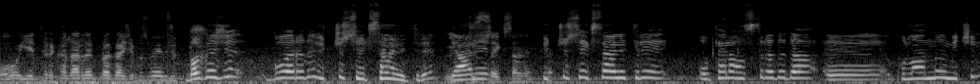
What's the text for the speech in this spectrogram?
O yeteri kadar da bir bagajımız mevcut. Bagajı bu arada 380 litre. Yani 380 litre. 380 litre Opel Astra'da da e, kullandığım için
